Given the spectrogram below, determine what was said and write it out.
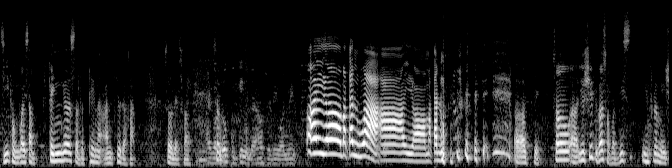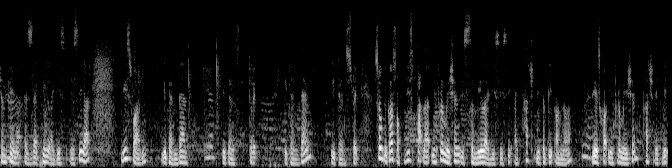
指痛归心 fingers are the pain uh, until the heart. So that's why. I got so, no cooking in the house already one week. Ayo, oh, makan luar. Ayo, oh, makan okay. So uh, usually because of uh, this inflammation pain, uh, exactly like this. You see, uh, this one, you can bend. Yeah. You can straight. You can bend. You can straight. So because of this part, uh, inflammation is similar like this. You see, I touch little bit on uh, yeah. This is called inflammation. Touch little bit.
